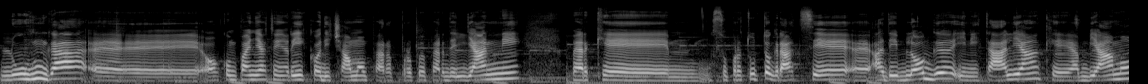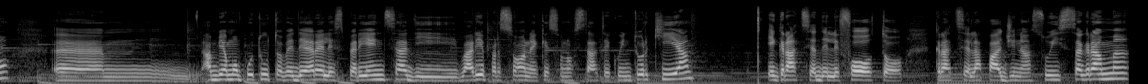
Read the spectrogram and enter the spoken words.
lunga, eh, ho accompagnato Enrico diciamo, per, proprio per degli anni perché soprattutto grazie eh, a dei blog in Italia che abbiamo, ehm, abbiamo potuto vedere l'esperienza di varie persone che sono state qui in Turchia e grazie a delle foto, grazie alla pagina su Instagram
